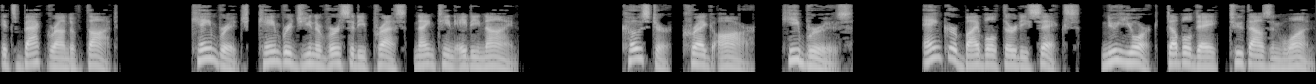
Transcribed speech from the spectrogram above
Its Background of Thought. Cambridge, Cambridge University Press, 1989. Koester, Craig R. Hebrews. Anchor Bible 36. New York, Doubleday, 2001.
